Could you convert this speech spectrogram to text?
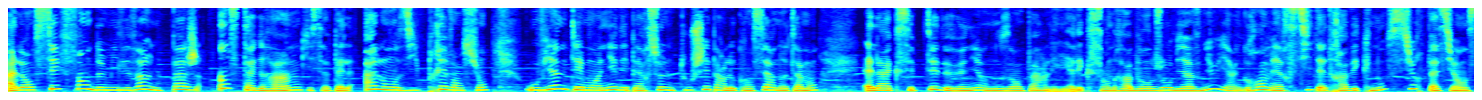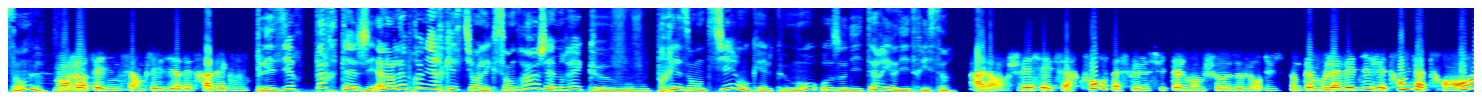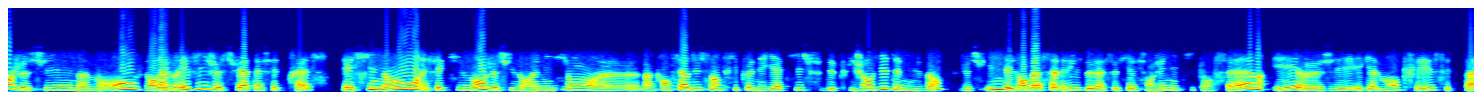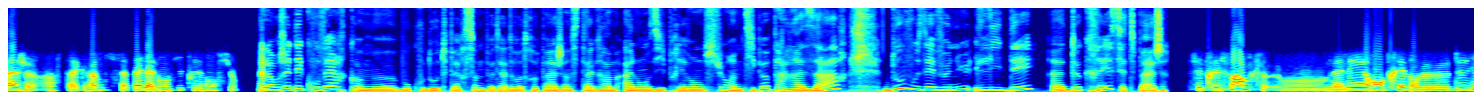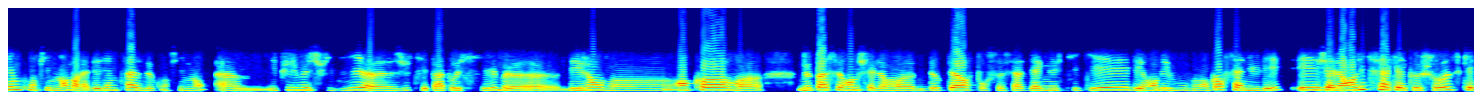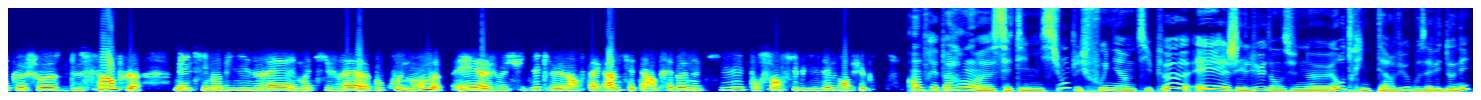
a lancé fin 2020 une page Instagram qui s'appelle Allons-y Prévention, où viennent témoigner des personnes touchées par le cancer notamment. Elle a accepté de venir nous en parler. Alexandra, bonjour, bienvenue et un grand merci d'être avec nous sur Patients Ensemble. Bonjour Céline, c'est un plaisir d'être avec vous. Plaisir partagé. Alors la première question Alexandra, j'aimerais que vous vous présentiez en quelques mots aux auditeurs et auditrices. Alors, je vais essayer de faire court parce que je suis tellement de choses aujourd'hui. Donc, comme vous l'avez dit, j'ai 34 ans, je suis maman. Dans la vraie vie, je suis attachée de presse. Et sinon, effectivement, je suis en rémission euh, d'un cancer du sein triple négatif depuis janvier 2020. Je suis une des ambassadrices de l'association Génétique Cancer et euh, j'ai également créé cette page Instagram qui s'appelle Allons-y Prévention. Alors j'ai découvert, comme euh, beaucoup d'autres personnes peut-être, votre page Instagram Allons-y Prévention un petit peu par hasard. D'où vous est venue l'idée de créer cette page? C'est très simple. On allait rentrer dans le deuxième confinement, dans la deuxième phase de confinement. Euh, et puis je me suis dit, euh, juste c'est pas possible. Euh, les gens vont encore euh, ne pas se rendre chez leur docteur pour se faire diagnostiquer. Des rendez-vous vont encore s'annuler. Et j'avais envie de faire quelque chose, quelque chose de simple, mais qui mobiliserait et motiverait beaucoup de monde. Et je me suis dit que Instagram c'était un très bon outil pour sensibiliser le grand public. En préparant euh, cette émission, j'ai fouiné un petit peu et j'ai lu dans une autre interview que vous avez donnée,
